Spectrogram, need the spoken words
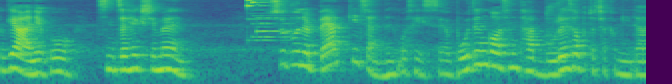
그게 아니고 진짜 핵심은 수분을 빼앗기지 않는 곳에 있어요. 모든 것은 다 물에서부터 시작합니다.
